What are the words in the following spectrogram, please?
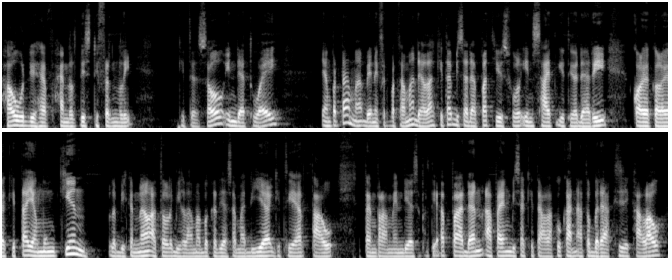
How would you have handled this differently? Gitu. So in that way yang pertama, benefit pertama adalah kita bisa dapat useful insight gitu ya dari kolega-kolega kita yang mungkin lebih kenal atau lebih lama bekerja sama dia gitu ya, tahu temperamen dia seperti apa dan apa yang bisa kita lakukan atau bereaksi kalau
